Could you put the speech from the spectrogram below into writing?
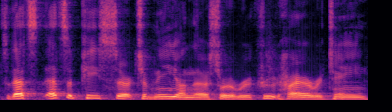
So that's that's a piece to me on the sort of recruit, hire, retain.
